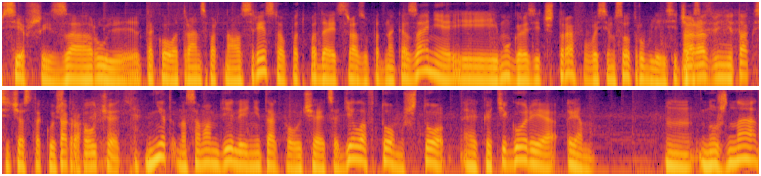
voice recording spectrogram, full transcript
севший за руль такого транспортного средства, подпадает сразу под наказание, и ему грозит штраф в 800 рублей. Сейчас, а разве не так? Сейчас такой так штраф. получается? Нет, на самом деле не так получается. Дело в том, что категория М нужна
